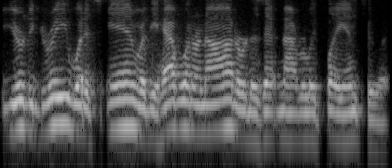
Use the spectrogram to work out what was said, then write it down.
your degree, what it's in, whether you have one or not, or does that not really play into it?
